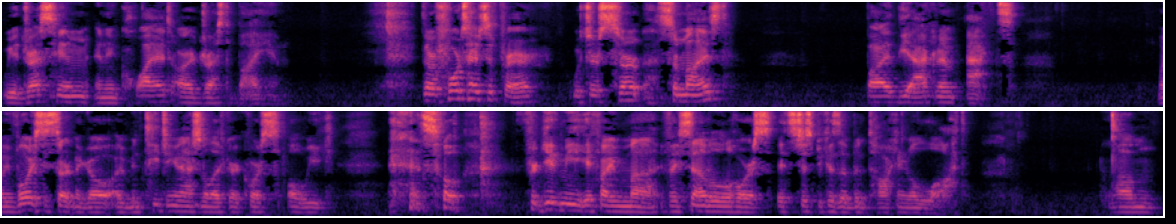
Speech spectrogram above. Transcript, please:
we address Him and in quiet are addressed by Him. There are four types of prayer, which are sur- surmised by the acronym ACTS. My voice is starting to go. I've been teaching a National Lifeguard course all week, and so forgive me if I'm uh, if I sound a little hoarse. It's just because I've been talking a lot. Um,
